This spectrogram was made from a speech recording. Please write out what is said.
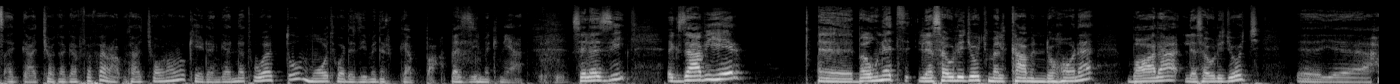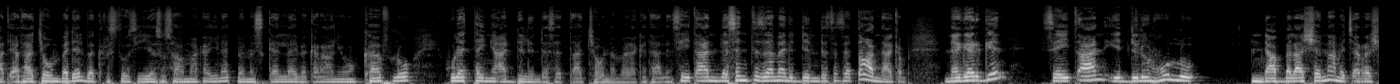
ጸጋቸው ተገፈፈ ራቁታቸውን ሆኖ ከደንገነት ወጡ። ሞት ወደዚህ ምድር ገባ በዚህ ምክንያት። ስለዚህ እግዚአብሔር በእውነት ለሰው ልጆች መልካም እንደሆነ በኋላ ለሰው ልጆች የኃጢአታቸውን በደል በክርስቶስ ኢየሱስ አማካኝነት በመስቀል ላይ በቀራኒዮን ከፍሎ ሁለተኛ እድል እንደሰጣቸው እንመለከታለን። ሰይጣን ለስንት ዘመን እድል እንደተሰጠው አናቅም። ነገር ግን ሰይጣን እድሉን ሁሉ እንዳበላሸና መጨረሻ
